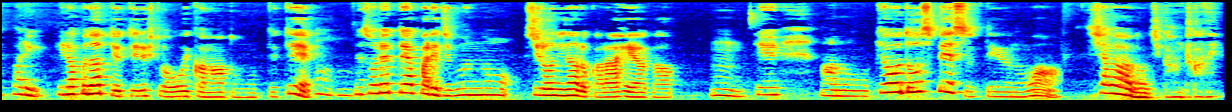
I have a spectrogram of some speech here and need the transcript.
やっぱり気楽だって言ってる人は多いかなと思ってて、でそれってやっぱり自分の城になるから、部屋が。うん。で、あの、共同スペースっていうのは、シャワーの時間とかね、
